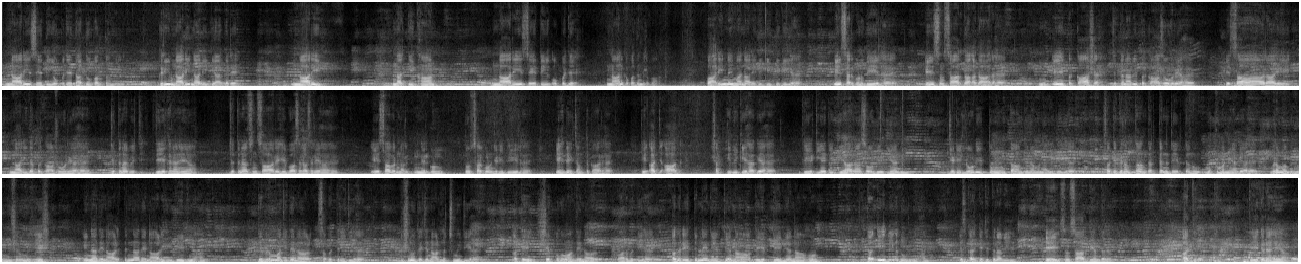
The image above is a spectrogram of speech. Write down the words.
ਨਾਰੀ ਸੇਤੀ ਉਪਜੇ ਦਾਦੂ ਭਗਤ ਹਮੇ ਗਰੀਬ ਨਾਰੀ ਨਾਰੀ ਕਿਆ ਕਰੇ? ਨਾਰੀ ਨਰ ਕੀ ਖਾਨ। ਨਾਰੀ ਸੇਤੀ ਉਪਜੇ ਨਾਨਕ ਪਦ ਨਿਰਵਾਣ ਭਾਰੀ ਮਹਿਮਾ ਨਾਰੀ ਦੀ ਕੀਤੀ ਗਈ ਹੈ। ਇਹ ਸਰਗੁਣ ਬੇਲ ਹੈ। ਇਹ ਸੰਸਾਰ ਦਾ ਆਧਾਰ ਹੈ। ਇਹ ਪ੍ਰਕਾਸ਼ ਹੈ। ਜਿਤਨਾ ਵੀ ਪ੍ਰਕਾਸ਼ ਹੋ ਰਿਹਾ ਹੈ, ਇਹ ਸਾਰਾ ਹੀ ਨਾਰੀ ਦਾ ਪ੍ਰਕਾਸ਼ ਹੋ ਰਿਹਾ ਹੈ। ਜਿਤਨਾ ਵੀ ਦੇਖ ਰਹੇ ਹਾਂ, ਜਿਤਨਾ ਸੰਸਾਰ ਇਹ ਵਸ ਰਸ ਰਿਹਾ ਹੈ, ਇਹ ਸਭ ਨਰ- ਨਿਰਗੁਣ ਤੋਂ ਸਰਗੁਣ ਜਿਹੜੀ ਬੇਲ ਹੈ, ਇਹਦੇ ਚਮਤਕਾਰ ਹੈ। ਤੇ ਅੱਜ ਆਦ ਸ਼ਕਤੀ ਵੀ ਕਿਹਾ ਗਿਆ ਹੈ। ਬੇਟੀਆਂ ਦੀ 1100 ਬੇਟੀਆਂ ਦੀ ਜਿਹੜੀ ਲੋਹੜੀ ਧੂਮ ਧਾਮ ਦੇ ਨਾਲ ਮਨਾਈ ਗਈ ਹੈ। ਸਾਡੇ ਗ੍ਰੰਥਾਂ ਅੰਦਰ ਤਿੰਨ ਦੇਵਤਿਆਂ ਨੂੰ ਮੁੱਖ ਮੰਨਿਆ ਗਿਆ ਹੈ ਬ੍ਰਹਮਾ ਵਿਸ਼ਨੂੰ ਵਿਸ਼ਨੂੰ ਮਹੇਸ਼। ਇਹਨਾਂ ਦੇ ਨਾਲ ਤਿੰਨਾਂ ਦੇ ਨਾਲ ਹੀ ਦੇਵੀਆਂ ਹਨ। ਤੇ ਬ੍ਰਹਮਾ ਜੀ ਦੇ ਨਾਲ ਸਵਿਤਰੀ ਜੀ ਹੈ, ਵਿਸ਼ਨੂੰ ਦੇ ਜੀ ਨਾਲ ਲక్ష్ਮੀ ਜੀ ਹੈ ਅਤੇ ਸ਼ਿਵ ਭਗਵਾਨ ਦੇ ਨਾਲ ਪਾਰਵਤੀ ਹੈ। ਅਗਰ ਇਹ ਤਿੰਨੇ ਦੇਵਤਿਆਂ ਨਾ, ਦੇਵ, ਦੇਵੀਆਂ ਨਾ ਹੋਣ, ਤਾਂ ਇਹ ਵੀ ਅਧੂਰੀਆਂ ਹਨ। ਇਸ ਕਰਕੇ ਜਿਤਨਾ ਵੀ ਇਹ ਸੰਸਾਰ ਦੇ ਅੰਦਰ ਅੱਜ ਦੇਖ ਰਹੇ ਹਾਂ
